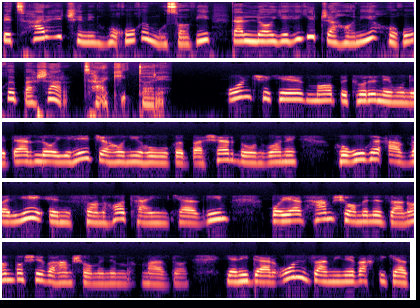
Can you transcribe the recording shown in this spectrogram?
به طرح چنین حقوق مساوی در لایحه جهانی حقوق بشر تاکید داره. اون چه که ما به طور نمونه در لایحه جهانی حقوق بشر به عنوان حقوق اولیه انسان ها تعیین کردیم باید هم شامل زنان باشه و هم شامل مردان. یعنی در اون زمینه وقتی که از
